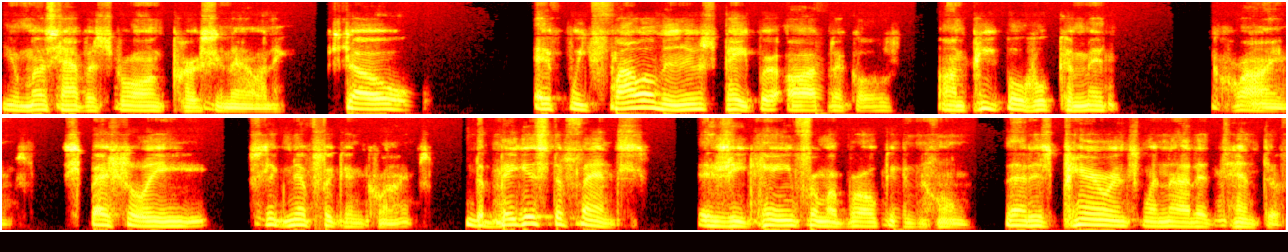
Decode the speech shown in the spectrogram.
you must have a strong personality. So if we follow the newspaper articles on people who commit crimes, especially significant crimes, the biggest offense is he came from a broken home that his parents were not attentive,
